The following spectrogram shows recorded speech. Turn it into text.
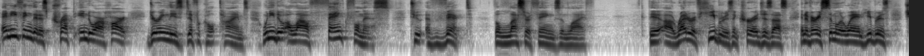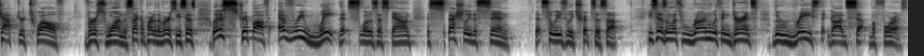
anything that has crept into our heart during these difficult times. We need to allow thankfulness to evict the lesser things in life. The uh, writer of Hebrews encourages us in a very similar way in Hebrews chapter 12, verse 1, the second part of the verse. He says, Let us strip off every weight that slows us down, especially the sin that so easily trips us up. He says, And let's run with endurance the race that God set before us.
